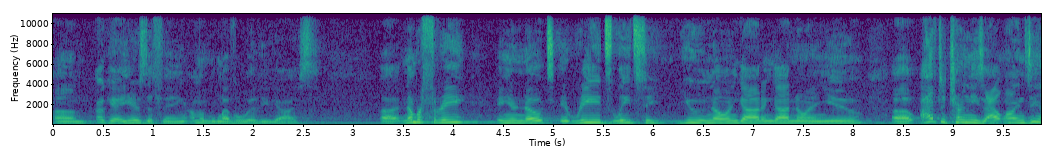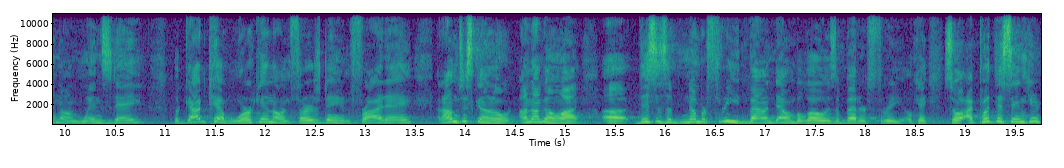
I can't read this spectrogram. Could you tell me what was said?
Um, okay, here's the thing. I'm going to level with you guys. Uh, number three in your notes, it reads, leads to you knowing God and God knowing you. Uh, I have to turn these outlines in on Wednesday, but God kept working on Thursday and Friday, and I'm just gonna, I'm not gonna lie. Uh, this is a number three bound down below is a better three. Okay, so I put this in here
